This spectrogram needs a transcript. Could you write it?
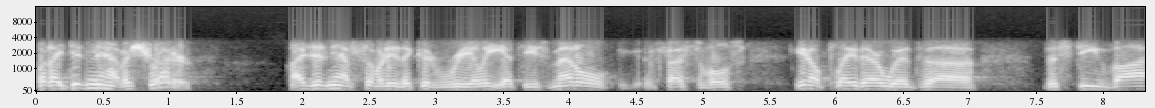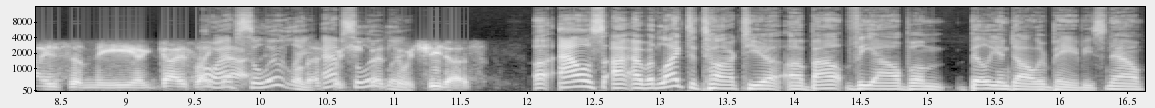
But I didn't have a shredder. I didn't have somebody that could really at these metal festivals, you know, play there with uh, the Steve Vais and the uh, guys like Oh, that. absolutely, Well, that's absolutely. What she, that's what she does. Uh, Alice, I, I would like to talk to you about the album Billion Dollar Babies. Now,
